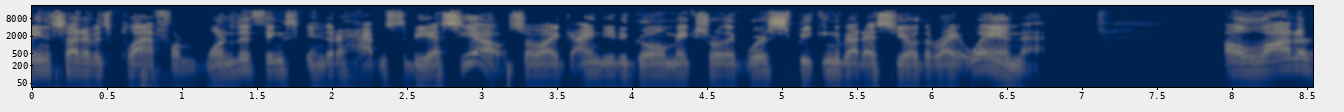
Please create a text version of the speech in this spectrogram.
inside of its platform. One of the things in there happens to be SEO. So like I need to go and make sure like we're speaking about SEO the right way in that a lot of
